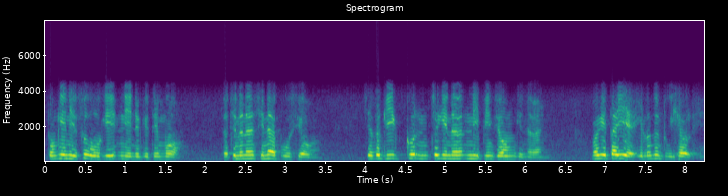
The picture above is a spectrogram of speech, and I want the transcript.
当今你是有个你那个点么，他真的人现在不想，就是个跟这个人你平常个人，我给大爷一路都晓嘞，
